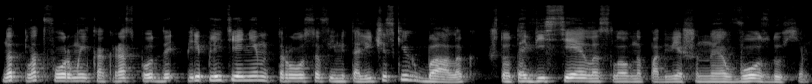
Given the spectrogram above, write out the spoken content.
Над платформой, как раз под переплетением тросов и металлических балок, что-то висело, словно подвешенное в воздухе.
